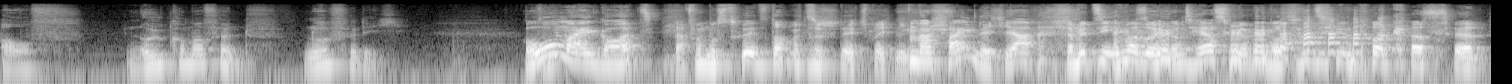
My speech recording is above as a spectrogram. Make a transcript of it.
auf 0,5. Nur für dich. Oh mein Gott! Dafür musst du jetzt doppelt so schnell sprechen. Wahrscheinlich, ja. Damit sie immer so hin und her swippen muss, wenn sie den Podcast hört.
